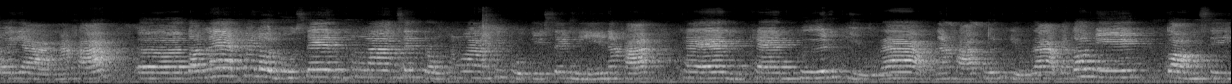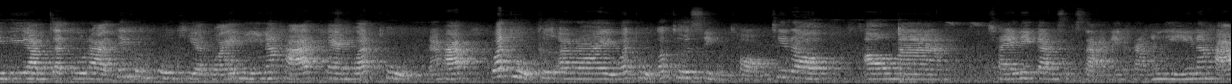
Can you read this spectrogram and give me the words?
ตัวอย่างนะคะเอ่อตอนแรกให้เราดูเส้นข้างล่างเส้นตรงข้างล่างที่ครูตีเส้นนี้นะคะ แทนแทนพื้นผิวราบนะคะ พื้นผิวราบ แล้วก็มีกล่องสี่เหลี่ยมจัตุรัสที่คุณครูเขียนไว้นี้นะคะ แทนวัตถุนะคะ วัตถุคืออะไร วัตถุ ก็คือสิ่งของที่เราเอามาใช้ในการศึกษาในครั้งนี้นะคะ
